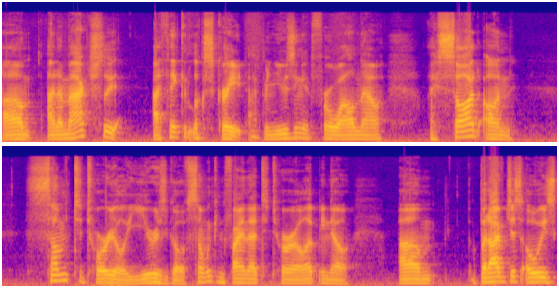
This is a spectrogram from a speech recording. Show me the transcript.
Um, and I'm actually, I think it looks great. I've been using it for a while now. I saw it on some tutorial years ago. If someone can find that tutorial, let me know. Um, but I've just always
